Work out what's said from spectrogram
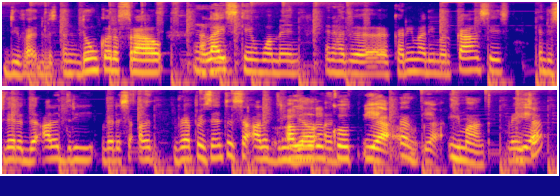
die was dus een donkere vrouw. Een Mhm. light skin woman. En dan hadden we eh, Karima die Marokkaans is. En dus werden de alle drie... Werden ze alle, representen ze alle drie Alle wel een- ja, een- ja. iemand, weet Ja. je?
